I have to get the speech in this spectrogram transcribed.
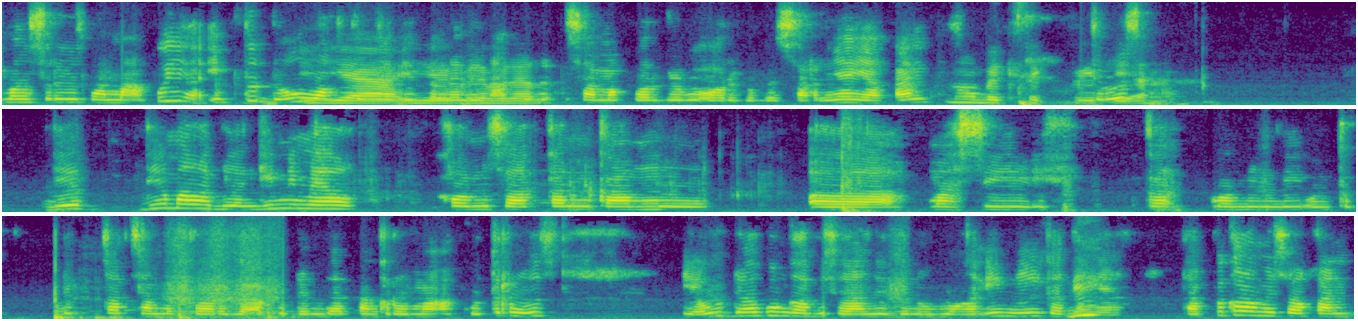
emang serius sama aku ya itu dong waktunya iya, dikenalin iya, aku sama keluarga keluarga besarnya ya kan? No terus ya. dia dia malah bilang gini Mel kalau misalkan kamu uh, masih memilih untuk dekat sama keluarga aku dan datang ke rumah aku terus ya udah aku nggak bisa lanjutin hubungan ini katanya Di? tapi kalau misalkan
